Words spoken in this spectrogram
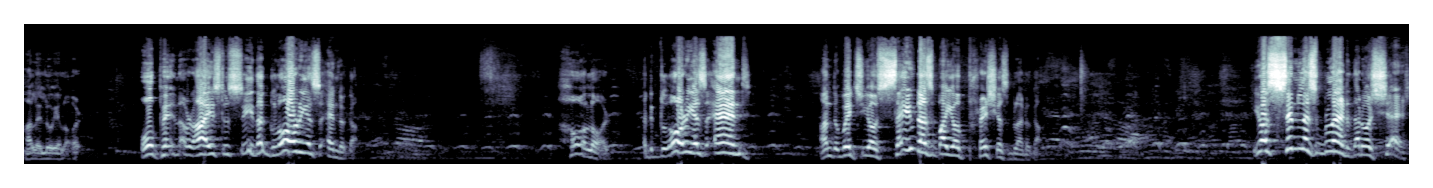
Hallelujah, Lord. Open our eyes to see the glorious end of God. Oh, Lord, the glorious end under which you have saved us by your precious blood, O God. Your sinless blood that was shed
